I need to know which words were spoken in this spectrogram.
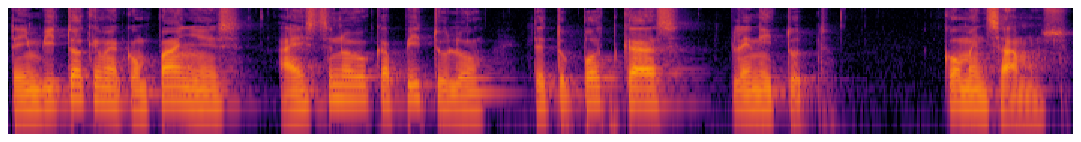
Te invito a que me acompañes a este nuevo capítulo de tu podcast Plenitud. Comenzamos.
